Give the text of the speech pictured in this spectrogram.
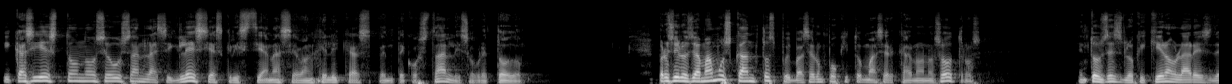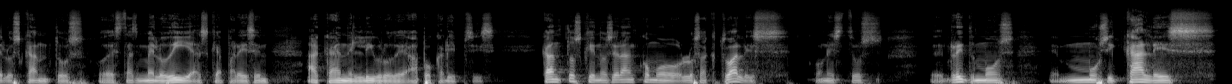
y casi esto no se usa en las iglesias cristianas evangélicas pentecostales, sobre todo. Pero si los llamamos cantos, pues va a ser un poquito más cercano a nosotros. Entonces, lo que quiero hablar es de los cantos o de estas melodías que aparecen acá en el libro de Apocalipsis. Cantos que no serán como los actuales, con estos eh, ritmos eh, musicales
